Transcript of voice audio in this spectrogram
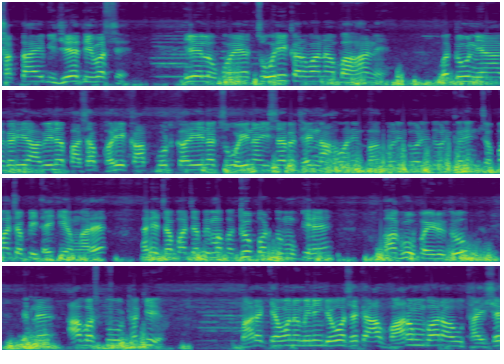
છતાંય બીજે દિવસે એ લોકોએ ચોરી કરવાના બહાને બધું ત્યાં આગળ આવીને પાછા ફરી કાપકૂટ કરીને ચોરીના હિસાબે થઈને નાહવાની ભાગવાની દોડી દોડી કરીને ઝપાઝપી થઈ હતી અમારે. અને ઝપાઝપીમાં બધું પડતું મૂકીને ભાગવું પડ્યું હતું. એટલે આ વસ્તુ થકી મારે કહેવાનો મિનિંગ એવો છે કે આ વારંવાર આવું થાય છે.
